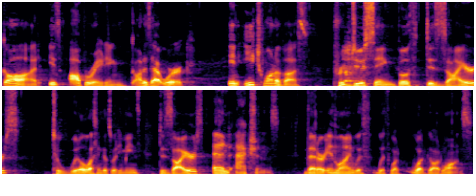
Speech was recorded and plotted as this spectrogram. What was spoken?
God is operating, God is at work in each one of us, producing both desires to will, I think that's what he means, desires and actions that are in line with, with what, what God wants.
